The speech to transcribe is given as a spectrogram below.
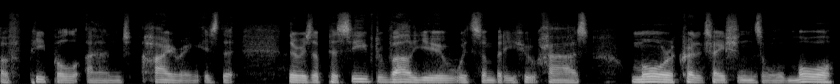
of people and hiring is that there is a perceived value with somebody who has more accreditations or more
